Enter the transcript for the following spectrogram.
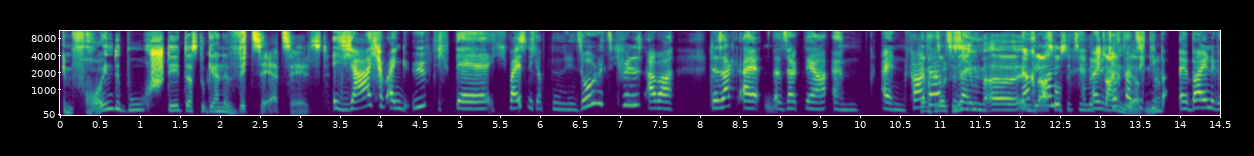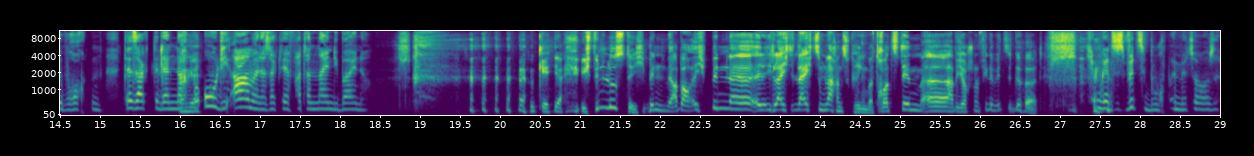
im Freundebuch steht, dass du gerne Witze erzählst. Ja, ich habe einen geübt. Ich, der, ich weiß nicht, ob du den so witzig findest, aber da sagt, äh, da sagt der ähm, ein Vater Ja, man sollte nicht im, äh, im Glashaus sitzen und mit meine Steinen Tochter hat sich werfen, die ne? Be- äh, Beine gebrochen. Da sagte der Nachbar, Okay. oh, die Arme. Da sagt der Vater, nein, die Beine. Okay, ja. Ich bin lustig, bin, aber ich bin äh, leicht, leicht zum Lachen zu kriegen. Aber trotzdem äh, habe ich auch schon viele Witze gehört. Ich habe ein ganzes Witzebuch bei mir zu Hause.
